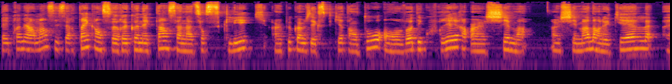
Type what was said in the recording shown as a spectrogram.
ben, premièrement, c'est certain qu'en se reconnectant à sa nature cyclique, un peu comme j'expliquais tantôt, on va découvrir un schéma un schéma dans lequel euh,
